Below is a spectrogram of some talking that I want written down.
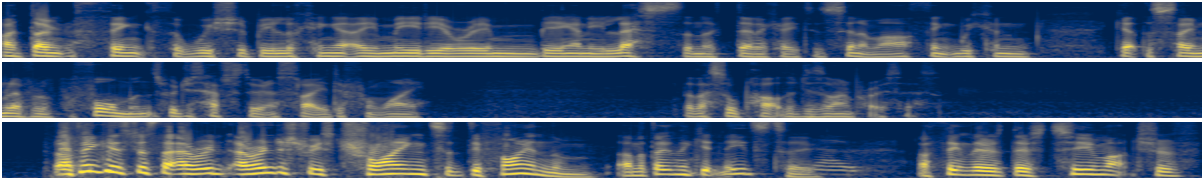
I don't think that we should be looking at a media room being any less than a dedicated cinema. I think we can get the same level of performance, we just have to do it in a slightly different way. But that's all part of the design process. I think it's just that our, in, our industry is trying to define them, and I don't think it needs to. No. I think there's, there's too much of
